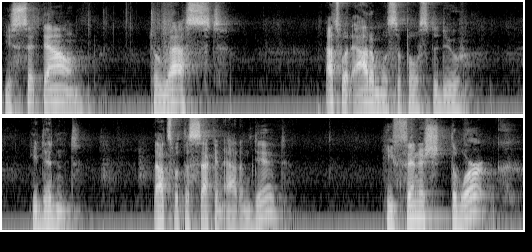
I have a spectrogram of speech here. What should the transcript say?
You sit down to rest. That's what Adam was supposed to do. He didn't. That's what the second Adam did. He finished the work.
